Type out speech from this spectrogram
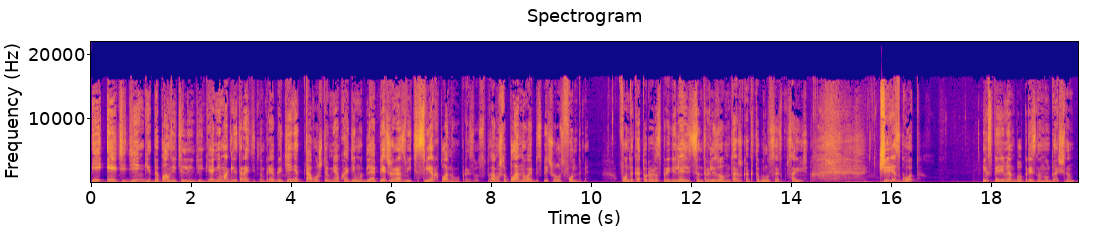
И эти деньги, дополнительные деньги, они могли тратить на приобретение того, что им необходимо для, опять же, развития сверхпланового производства. Потому что плановое обеспечивалось фондами. Фонды, которые распределялись централизованно, так же, как это было в Советском Союзе. Через год эксперимент был признан удачным.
